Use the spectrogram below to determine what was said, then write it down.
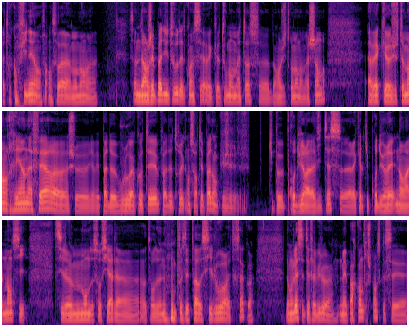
être confiné en, en, soi à un moment. ça me dérangeait pas du tout d'être coincé avec tout mon matos d'enregistrement dans ma chambre avec justement rien à faire. Il n'y avait pas de boulot à côté, pas de trucs, on sortait pas. Donc tu peux produire à la vitesse euh, à laquelle tu produirais normalement si, si le monde social euh, autour de nous ne faisait pas aussi lourd et tout ça, quoi. Donc là, c'était fabuleux. Mais par contre, je pense que c'est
